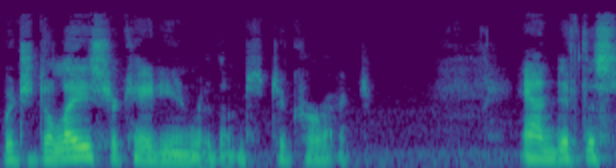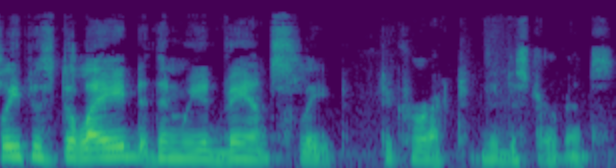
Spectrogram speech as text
which delays circadian rhythms to correct. And if the sleep is delayed, then we advance sleep to correct the disturbance.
